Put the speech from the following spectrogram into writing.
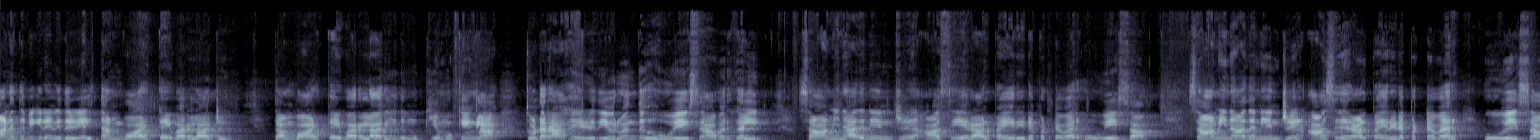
ஆனந்த விகிடன் இதழில் தம் வாழ்க்கை வரலாறு தம் வாழ்க்கை வரலாறு. இது முக்கியம். ஓகேங்களா தொடராக எழுதியவர் வந்து ஊவேசா அவர்கள். சாமிநாதன் என்று ஆசிரியரால் பெயரிடப்பட்டவர் ஊவேசா சாமிநாதன் என்று ஆசிரியரால் பெயரிடப்பட்டவர் ஊவேசா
